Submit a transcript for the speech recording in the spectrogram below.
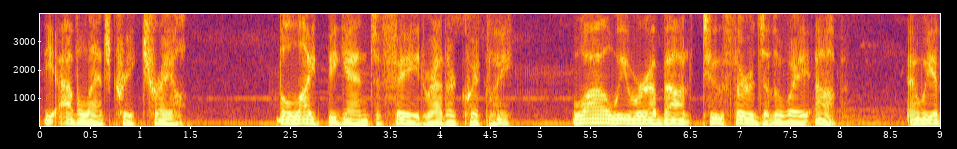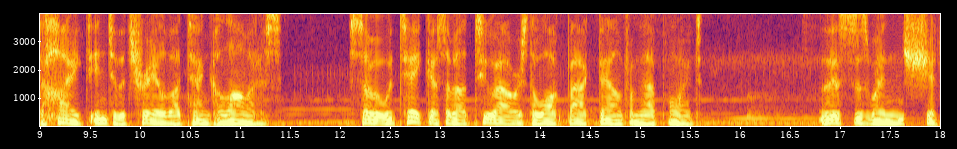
the Avalanche Creek Trail. The light began to fade rather quickly, while we were about two thirds of the way up, and we had hiked into the trail about 10 kilometers, so it would take us about two hours to walk back down from that point. This is when shit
